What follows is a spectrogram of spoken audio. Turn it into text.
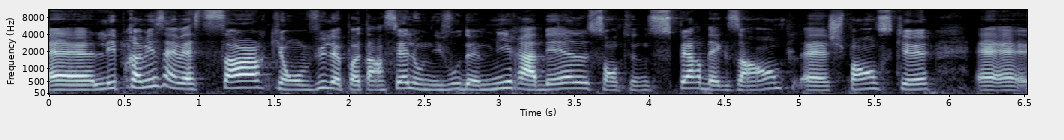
Euh, les premiers investisseurs qui ont vu le potentiel au niveau de Mirabel sont un superbe exemple. Euh, je pense qu'ils euh,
